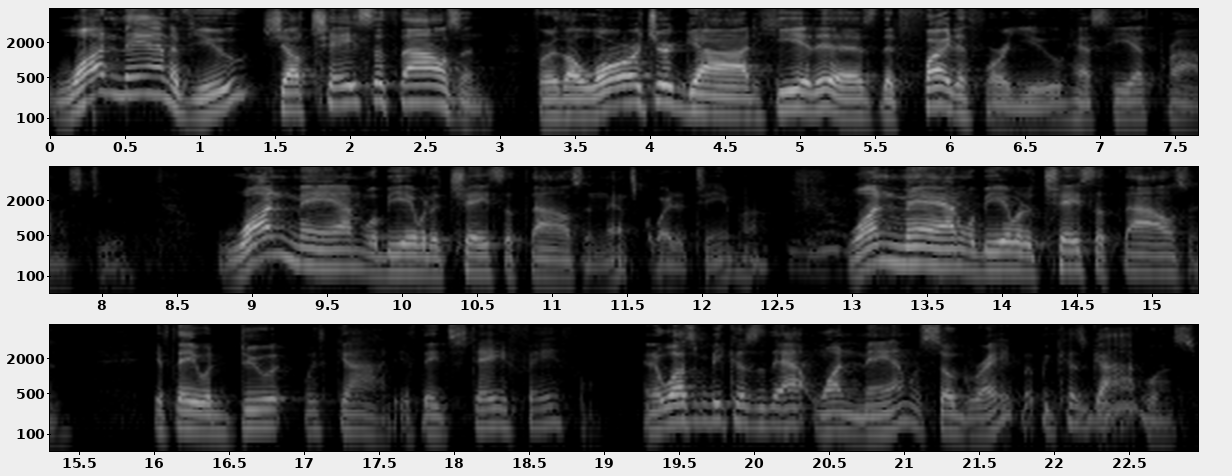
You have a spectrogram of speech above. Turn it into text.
One man of you shall chase a thousand, for the Lord your God, he it is that fighteth for you, as he hath promised you. One man will be able to chase a thousand. That's quite a team, huh? One man will be able to chase a thousand if they would do it with God, if they'd stay faithful. And it wasn't because of that one man was so great, but because God was.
